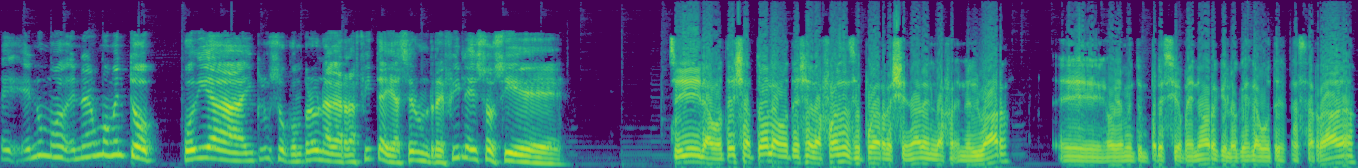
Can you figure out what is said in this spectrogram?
eh, en, un, en algún momento podía incluso comprar una garrafita y hacer un refil, eso sigue. Sí, la botella, toda la botella de la fuerza se puede rellenar en, la, en el bar, eh, obviamente un precio menor que lo que es la botella cerrada.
